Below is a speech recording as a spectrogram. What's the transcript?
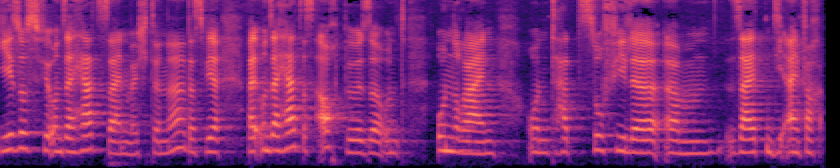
Jesus für unser Herz sein möchte, ne? Dass wir, weil unser Herz ist auch böse und unrein und hat so viele ähm, Seiten, die einfach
